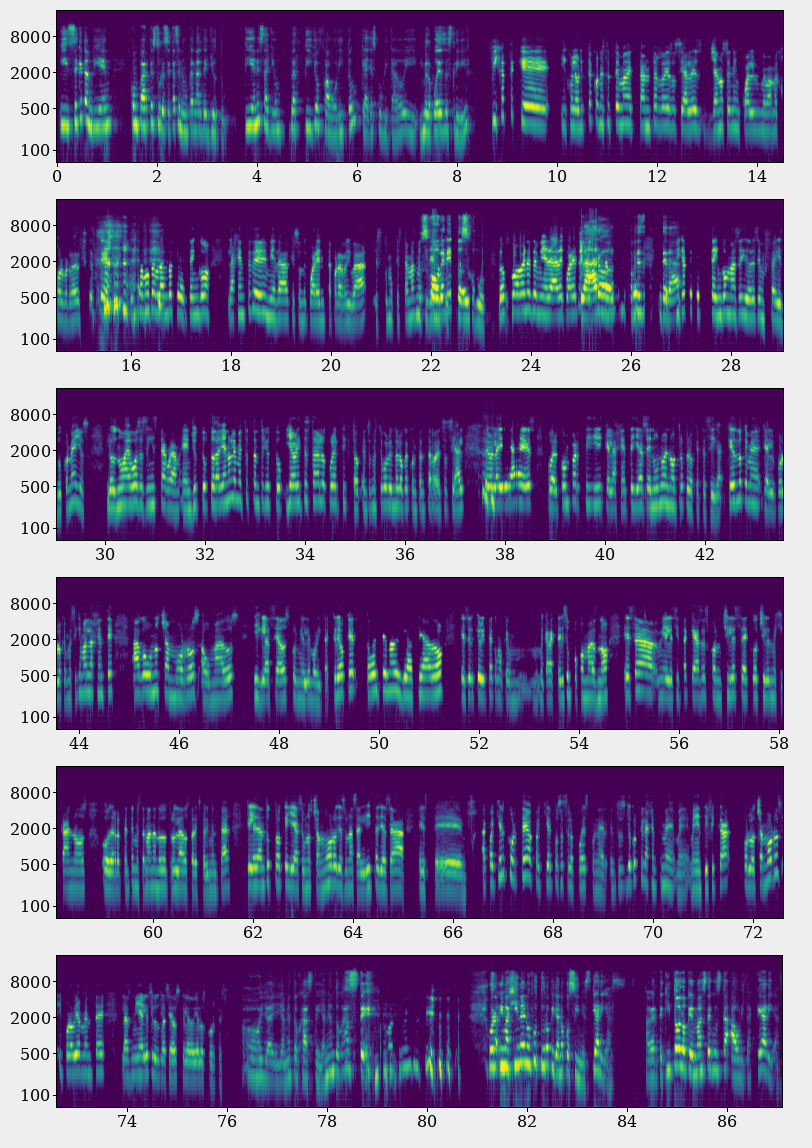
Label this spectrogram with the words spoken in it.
Y sé que también compartes tus recetas en un canal de YouTube. ¿Tienes allí un platillo favorito que hayas publicado y, y, me lo puedes describir? Fíjate que, híjole, ahorita con este tema de tantas redes sociales, ya no sé ni en cuál me va mejor, ¿verdad? Este, estamos hablando que tengo la gente de mi edad, que son de 40 para arriba, es como que está más metida los jóvenes, en los jóvenes. Los jóvenes de mi edad, de 40. Claro, los jóvenes de mi edad. Fíjate que tengo más seguidores en Facebook con ellos. Los nuevos es Instagram, en YouTube. Todavía no le meto tanto YouTube y ahorita está la locura el TikTok, entonces me estoy volviendo loca con tanta red social. Pero la idea es poder compartir y que la gente ya sea en uno en otro, pero que te siga. ¿Qué es lo que me, que por lo que me sigue más la gente? Hago unos chamorros ahumados y glaseados con miel de morita. Creo que todo el tema del glaseado es el que ahorita como que me caracteriza un poco más, ¿no? Esa mielecita que haces con chiles secos, chiles mexicanos, o de repente me están mandando de otros lados para experimentar, que le dan tu toque, ya sea unos chamorros, ya sea unas salitas, ya sea este, a cualquier corte o cualquier cosa se lo puedes poner. Entonces yo creo que la gente me, me, me identifica por los chamorros y por obviamente las mieles y los glaseados que le doy a los cortes. Ay, ay, ya me antojaste, ya me antojaste. bueno, imagina en un futuro que ya no cocines, ¿qué harías? A ver, te quito lo que más te gusta ahorita, ¿qué harías?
